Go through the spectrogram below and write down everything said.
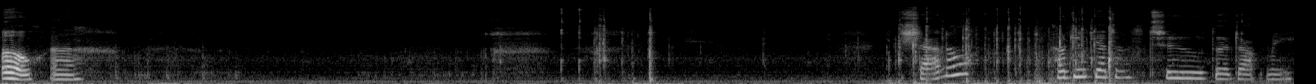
Oh, uh. Channel? How do you get into the Adopt Me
